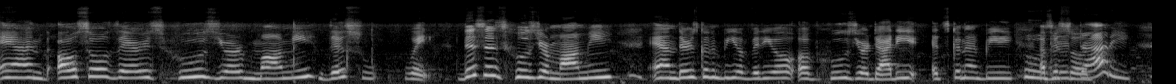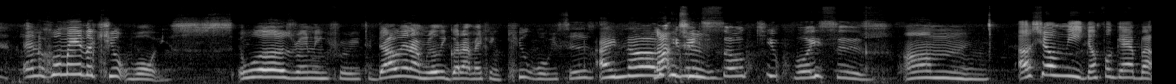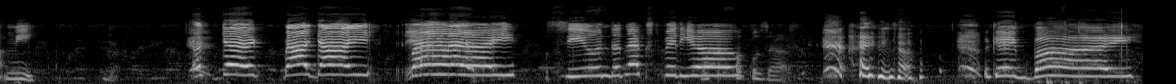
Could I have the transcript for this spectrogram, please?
And also there's Who's Your Mommy? This, wait, this is Who's Your Mommy? And there's going to be a video of Who's Your Daddy. It's going to be Who's episode. your daddy? And who made the cute voice? It was raining for you to Darling, I'm really good at making cute voices. I know, Not he too- makes so cute voices. Um, Also me, don't forget about me. okay, bye guys. Bye! See you in the next video. What the fuck was that? I know. Okay, bye!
